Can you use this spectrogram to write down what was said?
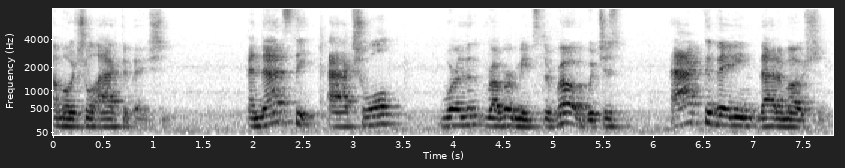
emotional activation. And that's the actual where the rubber meets the road, which is activating that emotion.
